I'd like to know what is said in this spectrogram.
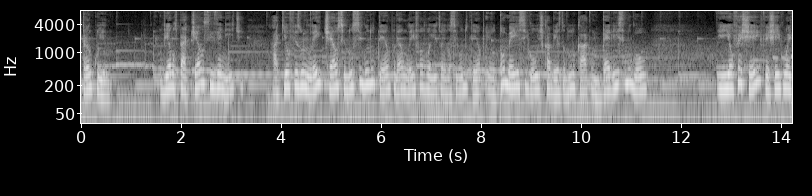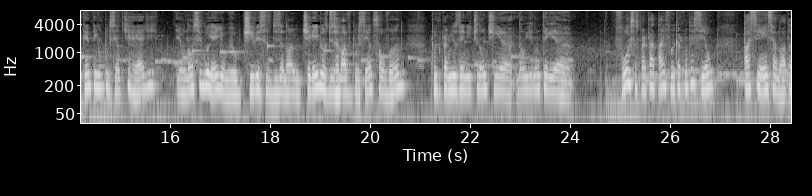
tranquilo. Viemos para Chelsea e Zenit. Aqui eu fiz um lei Chelsea no segundo tempo, né? Um lei favorito aí no segundo tempo. Eu tomei esse gol de cabeça do Lukaku, um belíssimo gol. E eu fechei, fechei com 81% de head eu não segurei, eu, eu tive esses 19, eu tirei meus 19% salvando, porque para mim o Zenit não tinha, não ia, não teria forças para empatar e foi o que aconteceu. Paciência, anota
